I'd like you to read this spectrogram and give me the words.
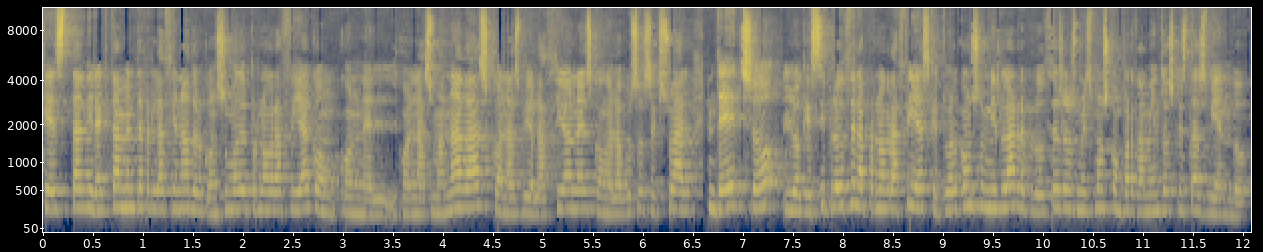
que está directamente relacionado el consumo de pornografía con, con, las manadas, con las violaciones, con el abuso sexual. De hecho, lo que sí produce la pornografía es que tú al consumirla reproduces los mismos comportamientos que estás viendo.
